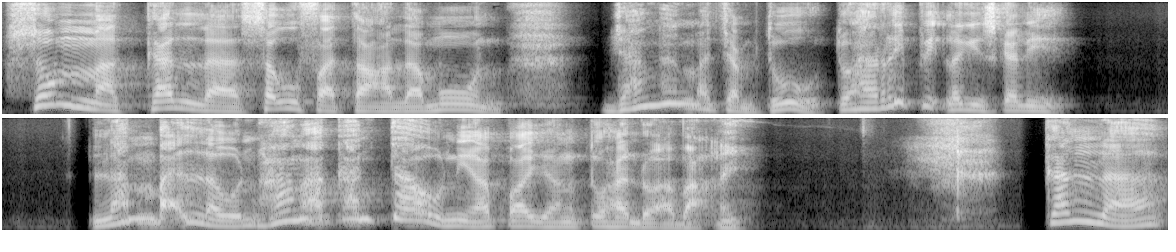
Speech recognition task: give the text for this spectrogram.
Summa kalla saufa ta'lamun. Jangan macam tu. Tuhan repeat lagi sekali lambat laun hang akan tahu ni apa yang Tuhan doa abang ni. Kalla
